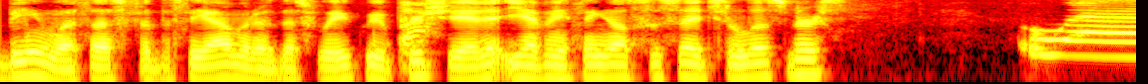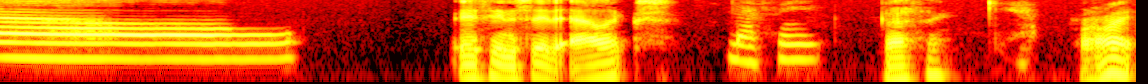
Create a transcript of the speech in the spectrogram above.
being with us for the theometer this week. We appreciate it. You have anything else to say to the listeners? Well, Anything to say to Alex? nothing. Nothing? Yeah. All right.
